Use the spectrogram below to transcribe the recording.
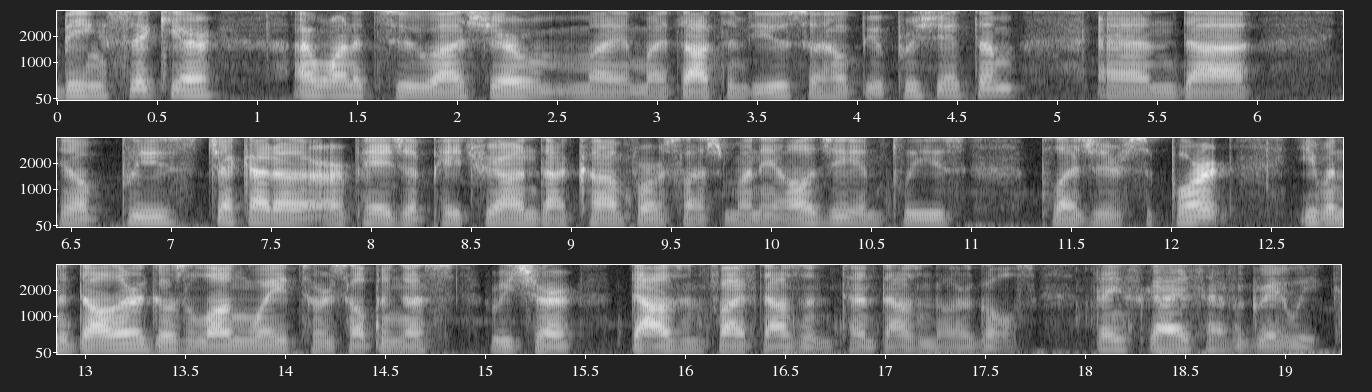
being sick here, I wanted to uh, share my, my thoughts and views, so I hope you appreciate them. And, uh, you know, please check out our, our page at patreon.com forward slash moniology and please pledge your support. Even a dollar goes a long way towards helping us reach our $1,000, $5,000, $10,000 goals. Thanks, guys. Have a great week.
